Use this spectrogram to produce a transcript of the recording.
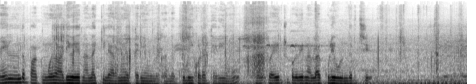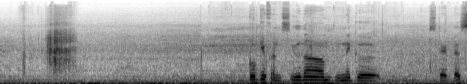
மேலேருந்து பார்க்கும்போது அடி வயிறு நல்லா கீழே இறங்கினது தெரியும் உங்களுக்கு. அந்த குழி கூட தெரியும். வயிற்று பகுதியில் நல்லா குழி விழுந்துருச்சு ஓகே ஃப்ரெண்ட்ஸ் இதுதான் இன்னைக்கு ஸ்டேட்டஸ்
